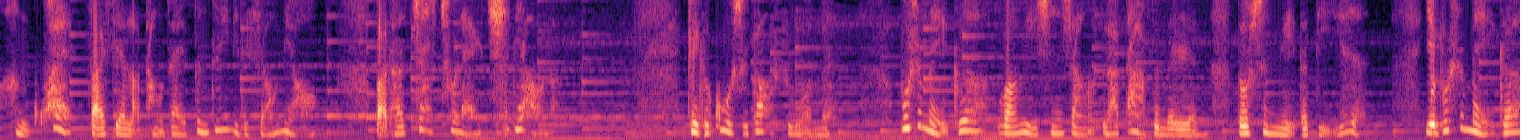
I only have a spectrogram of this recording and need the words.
很快发现了躺在粪堆里的小鸟，把它拽出来吃掉了。这个故事告诉我们：不是每个往你身上拉大粪的人都是你的敌人，也不是每个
